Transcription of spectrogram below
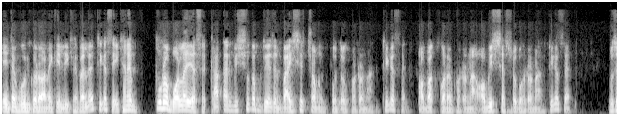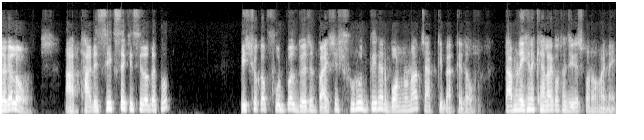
এটা ভুল করে অনেকে লিখে ফেলে ঠিক আছে? এখানে পুরো বলাই আছে কাতার বিশ্বকাপ দুই হাজার বাইশের চমকপ্রদ ঘটনা ঠিক আছে? অবাক করা ঘটনা অবিশ্বাস্য ঘটনা ঠিক আছে? বুঝা গেল? আর থার্টি সিক্সে কি ছিল দেখো? বিশ্বকাপ ফুটবল দুই হাজার বাইশের শুরুর দিনের বর্ণনা চারটি বাক্যে দাও। তার মানে এখানে খেলার কথা জিজ্ঞেস করা হয় নাই।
